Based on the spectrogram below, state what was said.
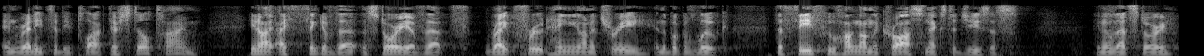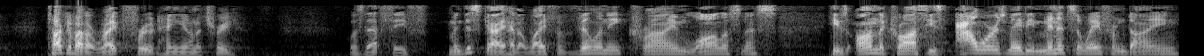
and ready to be plucked, there's still time. You know, I, I think of the, the story of that ripe fruit hanging on a tree in the book of Luke. The thief who hung on the cross next to Jesus. You know that story? Talk about a ripe fruit hanging on a tree. Was that thief. I mean, this guy had a life of villainy, crime, lawlessness. He's on the cross. He's hours, maybe minutes away from dying.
